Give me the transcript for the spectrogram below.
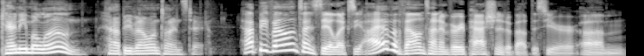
Kenny Malone, happy Valentine's Day. Happy Valentine's Day, Alexi. I have a Valentine I'm very passionate about this year. Um,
